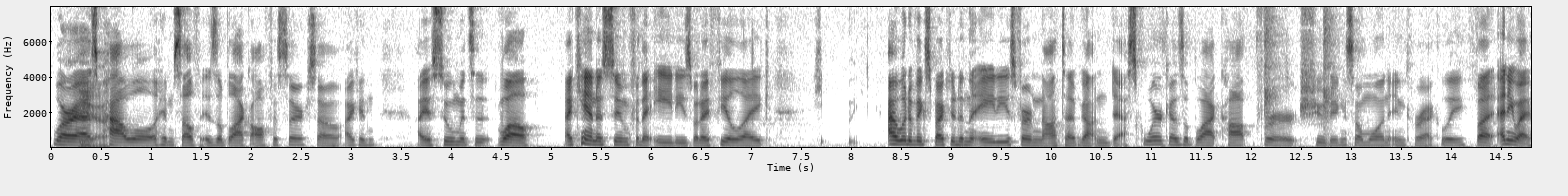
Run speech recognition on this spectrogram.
whereas Yeah. Powell himself is a black officer, so I can, I assume it's a, well, I can't assume for the 80s, but I feel like I would have expected in the 80s for him not to have gotten desk work as a black cop for shooting someone incorrectly. But anyway,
